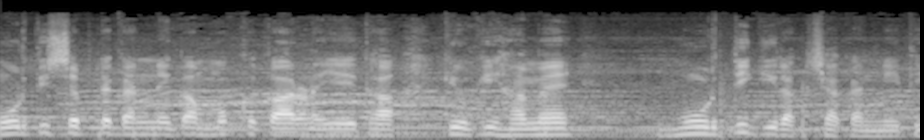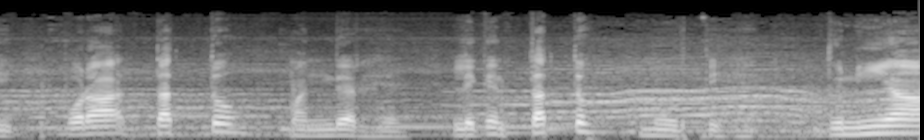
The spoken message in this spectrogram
मूर्ति शिफ्ट करने का मुख्य कारण ये था, क्योंकि हमें मूर्ति की रक्षा करनी थी। पूरा तत्व मंदिर है, लेकिन तत्व मूर्ति है। दुनिया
